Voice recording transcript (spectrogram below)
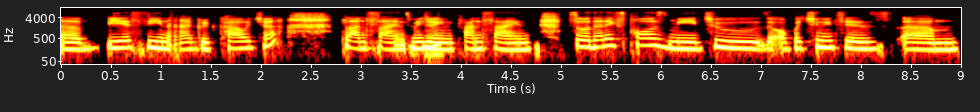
a BSc in agriculture, plant science, majoring mm-hmm. in plant science. So that exposed me to the opportunities um,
